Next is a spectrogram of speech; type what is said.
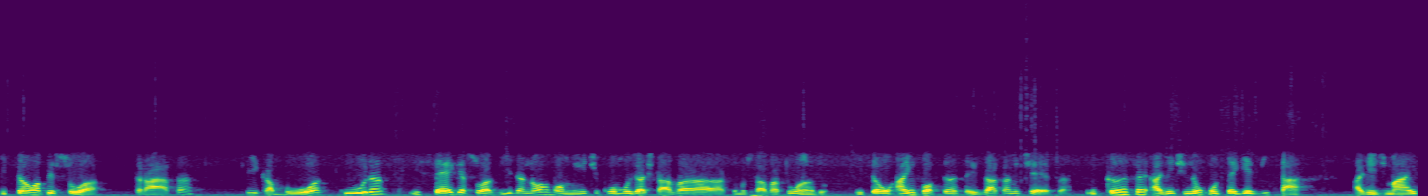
Então a pessoa trata, fica boa, cura e segue a sua vida normalmente como já estava, como estava atuando. Então a importância é exatamente essa. O câncer a gente não consegue evitar, a gente mais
